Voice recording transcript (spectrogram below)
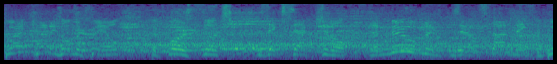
Black Cat is on the field. The first touch is exceptional. The movement is outstanding. The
